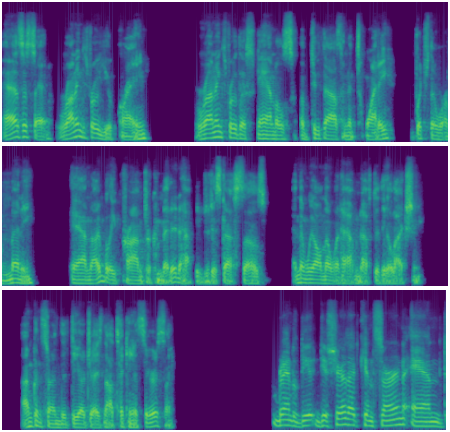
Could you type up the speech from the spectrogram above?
As I said, running through Ukraine, running through the scandals of 2020, which there were many, and I believe crimes are committed. Happy to discuss those. And then we all know what happened after the election. I'm concerned that DOJ is not taking it seriously. Randall, do you, do you share that concern? And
